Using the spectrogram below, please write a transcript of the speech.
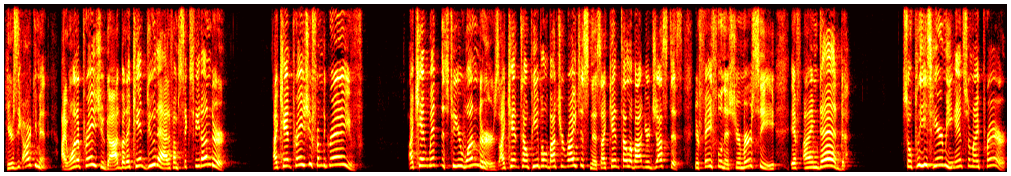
Here's the argument I want to praise you, God, but I can't do that if I'm six feet under. I can't praise you from the grave. I can't witness to your wonders. I can't tell people about your righteousness. I can't tell about your justice, your faithfulness, your mercy if I'm dead. So please hear me, answer my prayer.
